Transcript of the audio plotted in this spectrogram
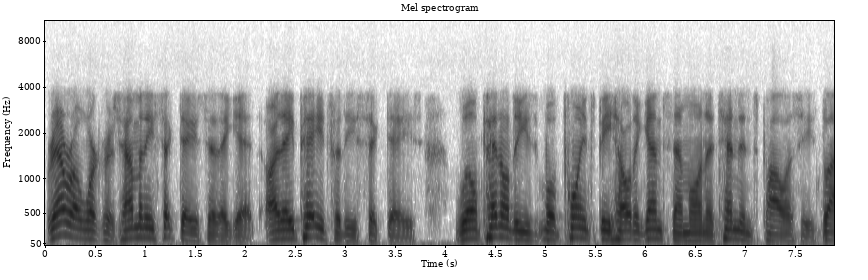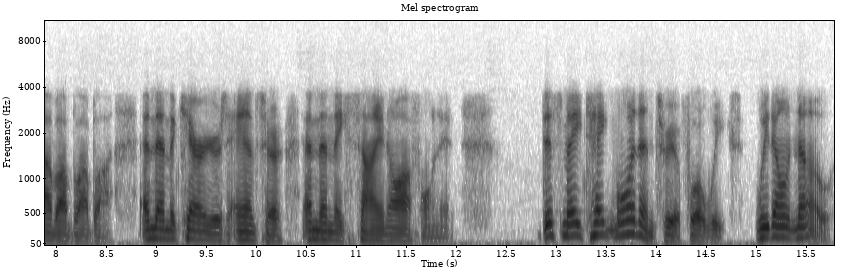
railroad workers, how many sick days do they get? Are they paid for these sick days? Will penalties will points be held against them on attendance policies blah blah blah blah. And then the carriers answer and then they sign off on it. This may take more than 3 or 4 weeks. We don't know.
